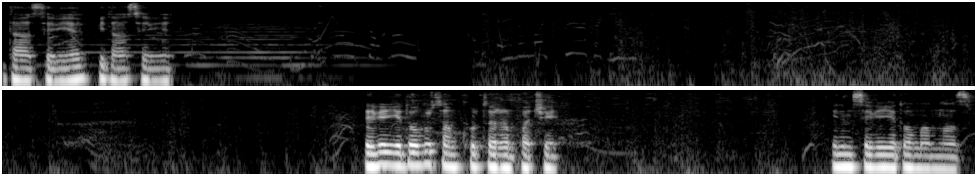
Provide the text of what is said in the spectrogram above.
Bir daha seviye, bir daha seviye. Seviye 7 olursam kurtarırım paçayı. Benim seviye 7 olmam lazım.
